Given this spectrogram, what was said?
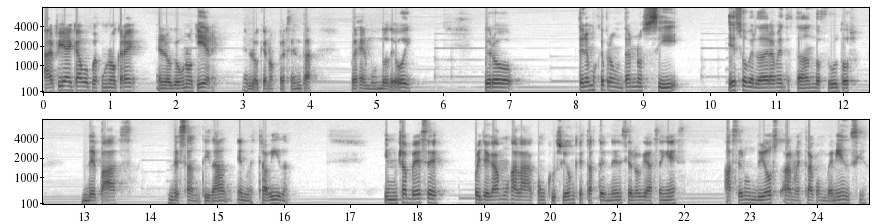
Al fin y al cabo, pues uno cree en lo que uno quiere, en lo que nos presenta pues el mundo de hoy. Pero tenemos que preguntarnos si eso verdaderamente está dando frutos de paz, de santidad en nuestra vida. Y muchas veces pues llegamos a la conclusión que estas tendencias lo que hacen es hacer un Dios a nuestra conveniencia,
